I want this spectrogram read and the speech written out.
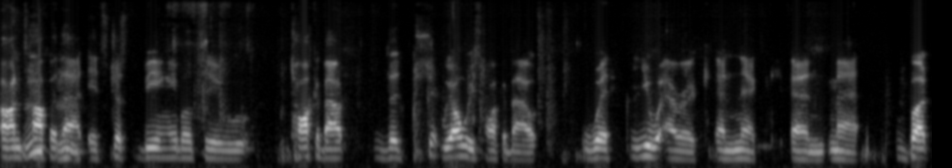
On top of Mhm. that, it's just being able to talk about the shit we always talk about with you, Eric, and Nick, and Matt. But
